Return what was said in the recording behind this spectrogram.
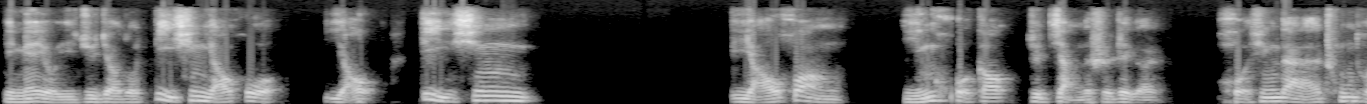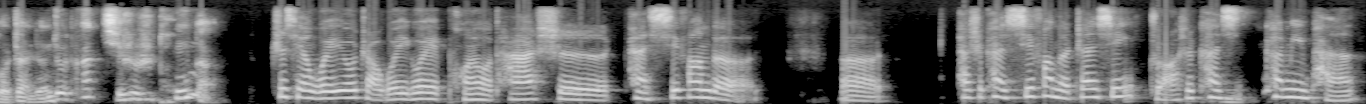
里面有一句叫做“地心摇惑摇，地心摇晃荧惑高”，就讲的是这个火星带来的冲突和战争，就是它其实是通的。之前我也有找过一位朋友，他是看西方的，呃，他是看西方的占星，主要是看看命盘。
